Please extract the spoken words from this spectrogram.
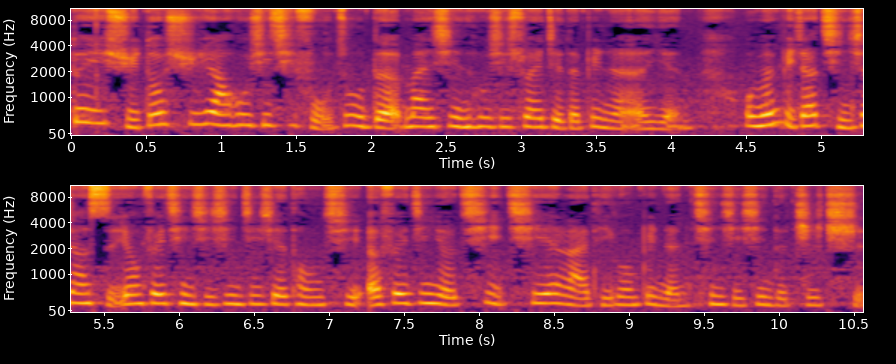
对于许多需要呼吸器辅助的慢性呼吸衰竭的病人而言，我们比较倾向使用非侵袭性机械通气，而非经由气切来提供病人侵袭性的支持。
